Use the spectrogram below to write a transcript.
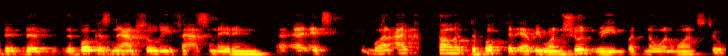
the, the the book is an absolutely fascinating. Uh, it's what I call it the book that everyone should read, but no one wants to.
